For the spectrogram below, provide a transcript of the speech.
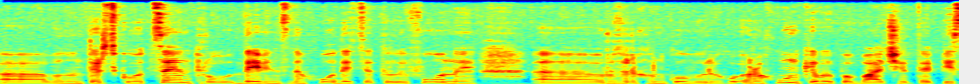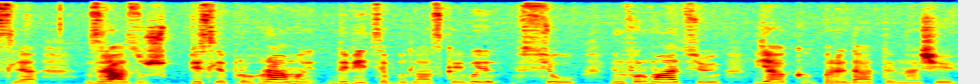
е, волонтерського центру, де він знаходиться, телефони, е, розрахункові рахунки ви побачите після зразу ж після програми. Дивіться, будь ласка, і ви всю інформацію, як передати наші,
